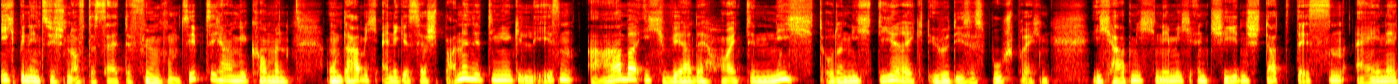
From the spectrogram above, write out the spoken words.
Ich bin inzwischen auf der Seite 75 angekommen und da habe ich einige sehr spannende Dinge gelesen, aber ich werde heute nicht oder nicht direkt über dieses Buch sprechen. Ich habe mich nämlich entschieden, stattdessen eine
